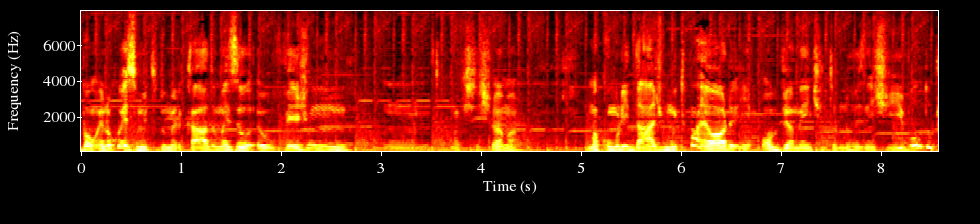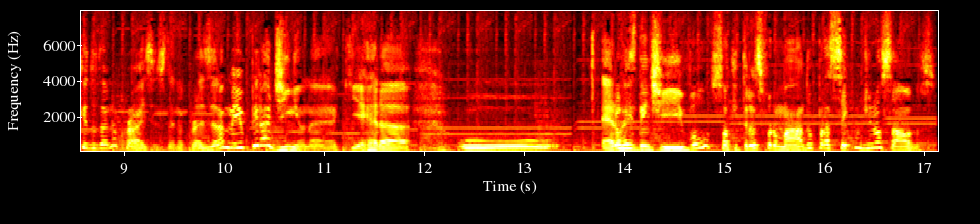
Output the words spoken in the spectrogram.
bom, eu não conheço muito do mercado, mas eu, eu vejo um, um. Como é que se chama? Uma comunidade muito maior, obviamente, em torno do Resident Evil do que do Dino Crisis. Dino Crisis era meio piradinho, né? Que era o era o Resident Evil, só que transformado para ser com dinossauros.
